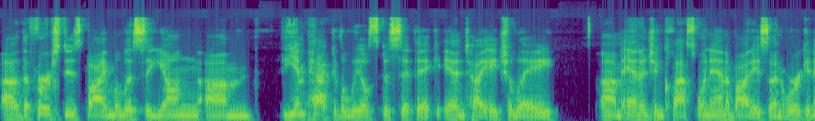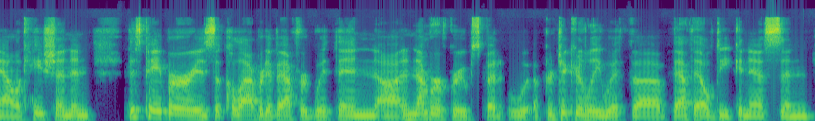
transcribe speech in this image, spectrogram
Uh, the first is by Melissa Yeung, um, The Impact of Allele Specific Anti HLA um, Antigen Class 1 Antibodies on Organ Allocation. And this paper is a collaborative effort within uh, a number of groups, but w- particularly with uh, Beth Israel Deaconess and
